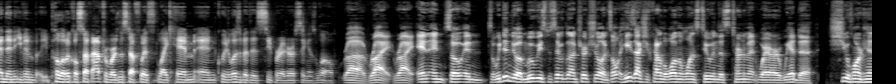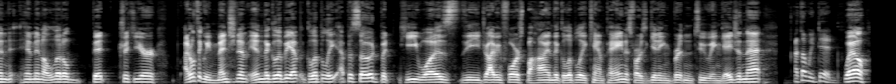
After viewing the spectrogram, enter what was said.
and then even political stuff afterwards and stuff with like him and Queen Elizabeth is super interesting as well. Uh, right, right, and and so and so we didn't do a movie specifically on Churchill, and so he's actually kind of the one of the ones too in this tournament where we had to shoehorn him him in a little bit trickier I don't think we mentioned him in the Gallipoli, Gallipoli episode, but he was the driving force behind the Gallipoli campaign as far as getting Britain to engage in that. I thought we did. Well,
